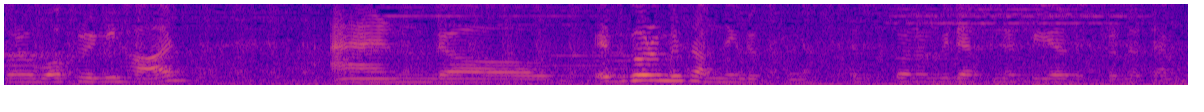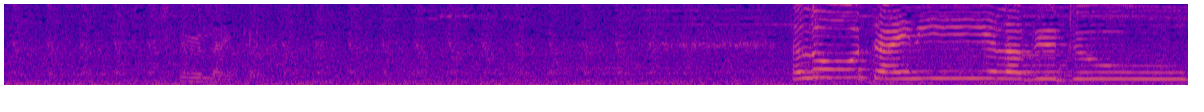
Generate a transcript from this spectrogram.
I'm to work really hard and uh, it's to be something different. It's to be definitely a different attempt. Sure you like it. Hello, Tiny. I love you too.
